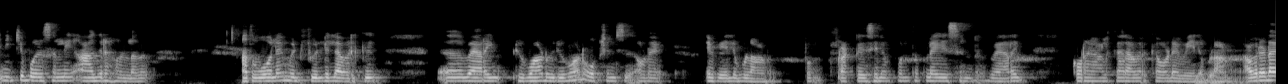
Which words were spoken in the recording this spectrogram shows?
എനിക്ക് പേഴ്സണലി ആഗ്രഹമുള്ളത്. അതുപോലെ മിഡ്ഫീൽഡിൽ അവർക്ക് വേറെയും ഒരുപാട് ഒരുപാട് ഓപ്ഷൻസ് അവിടെ അവൈലബിൾ ആണ്. ഇപ്പം ഫ്രട്ടേഴ്സിനെ പോലത്തെ പ്ലേയേഴ്സ് ഉണ്ട്. വേറെ കുറേ ആൾക്കാർ അവർക്ക് അവിടെ അവൈലബിൾ ആണ്. അവരുടെ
